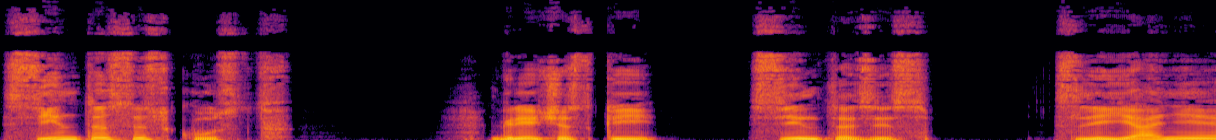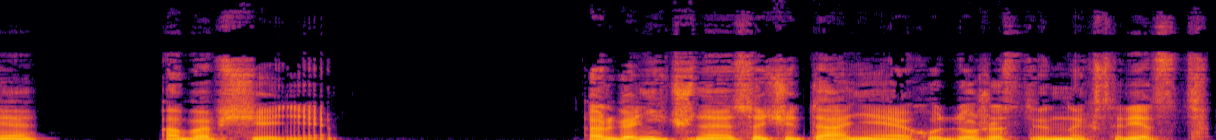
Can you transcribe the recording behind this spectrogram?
Синтез искусств. Греческий синтезис, слияние, обобщение. Органичное сочетание художественных средств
